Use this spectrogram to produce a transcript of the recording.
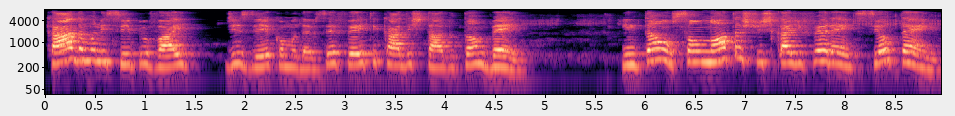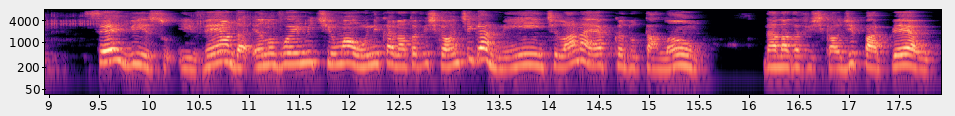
cada município vai dizer como deve ser feito e cada estado também. Então, são notas fiscais diferentes. Se eu tenho serviço e venda, eu não vou emitir uma única nota fiscal. Antigamente, lá na época do talão, da nota fiscal de papel,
